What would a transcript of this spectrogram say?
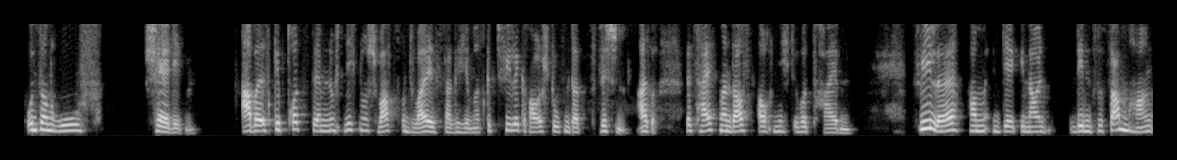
unseren Ruf schädigen. Aber es gibt trotzdem nicht nur schwarz und weiß, sage ich immer. Es gibt viele Graustufen dazwischen. Also, das heißt, man darf es auch nicht übertreiben. Viele haben der, genau in dem Zusammenhang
